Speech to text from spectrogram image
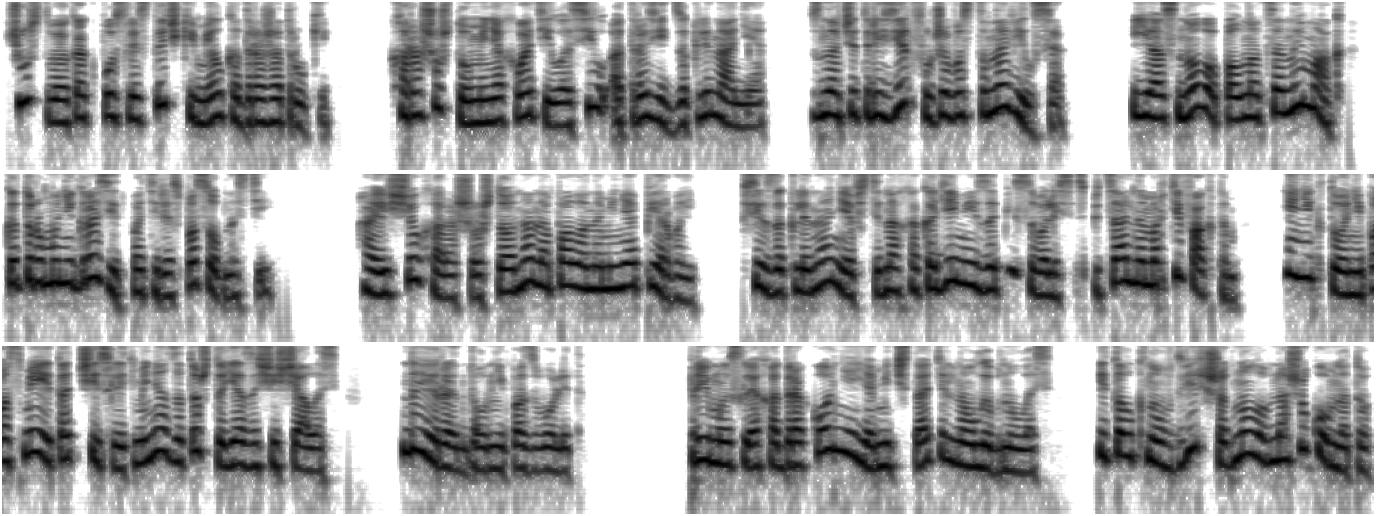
чувствуя, как после стычки мелко дрожат руки. Хорошо, что у меня хватило сил отразить заклинание. Значит, резерв уже восстановился. Я снова полноценный маг, которому не грозит потеря способностей. А еще хорошо, что она напала на меня первой. Все заклинания в стенах Академии записывались специальным артефактом, и никто не посмеет отчислить меня за то, что я защищалась. Да и Рэндалл не позволит. При мыслях о драконе я мечтательно улыбнулась и, толкнув дверь, шагнула в нашу комнату,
